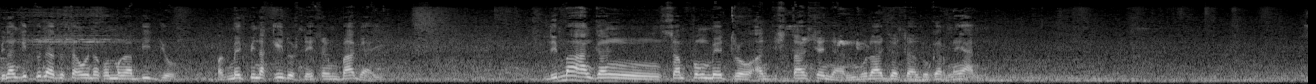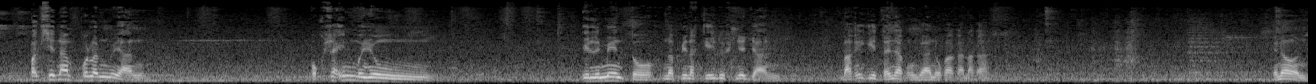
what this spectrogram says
Binanggit ko na doon sa una kong mga video, pag may pinakilos na isang bagay, lima hanggang sampung metro ang distansya niyan mula dyan sa lugar na yan. Pag sinampulan mo yan, puksain mo yung elemento na pinakilos niya dyan, makikita niya kung gaano ka kalakas. Ganon.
